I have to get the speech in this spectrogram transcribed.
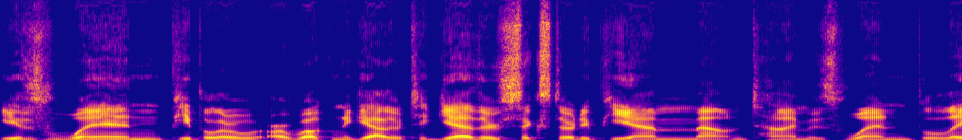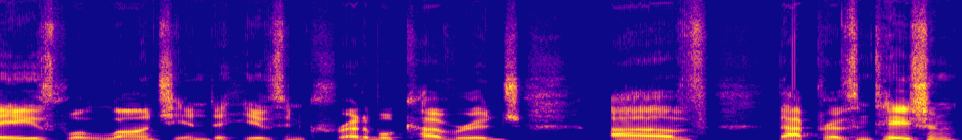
is when people are, are welcome to gather together. 6:30 p.m. Mountain Time is when Blaise will launch into his incredible coverage of that presentation.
